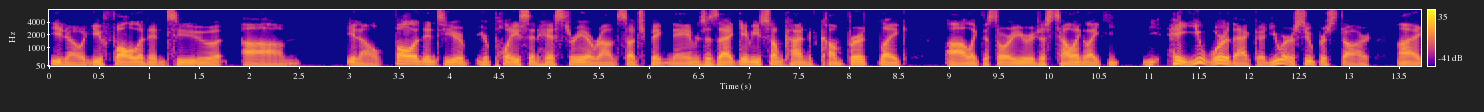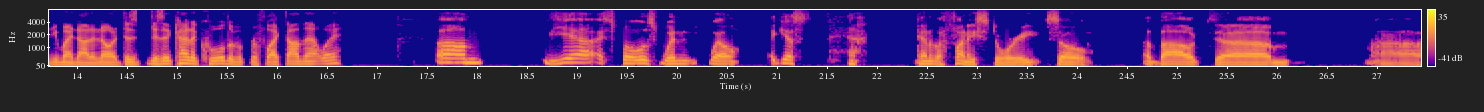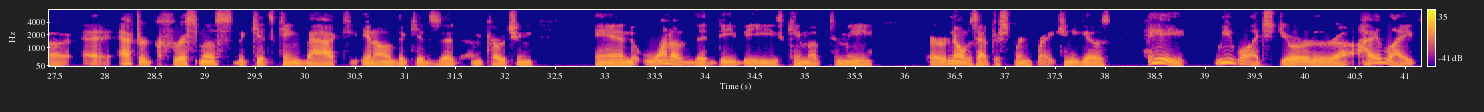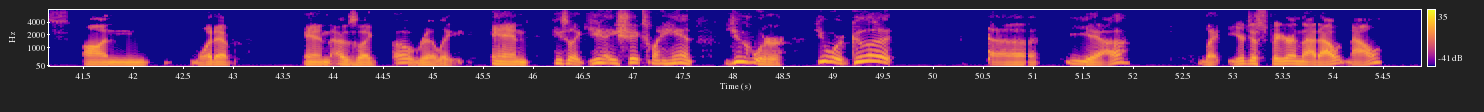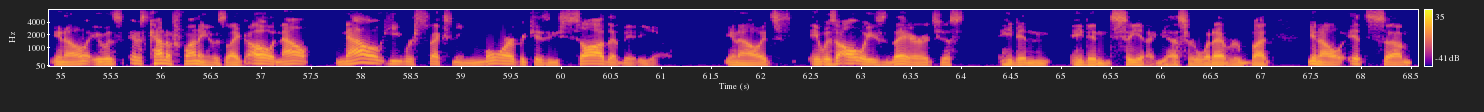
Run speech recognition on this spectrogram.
you know you've fallen into um, you know fallen into your your place in history around such big names does that give you some kind of comfort? Like uh, like the story you were just telling like hey you were that good. You were a superstar uh, and you might not have known it. Does is it kind of cool to reflect on that way? Um yeah, I suppose when, well, I guess kind of a funny story. So, about um, uh, after Christmas, the kids came back, you know, the kids that I'm coaching, and one of the DBs came up to me, or no, it was after spring break, and he goes, Hey, we watched your uh, highlights on whatever. And I was like, Oh, really? And he's like, Yeah, he shakes my hand you were you were good. Uh, yeah, but you're just figuring that out now. You know, it was it was kind of funny. It was like, oh, now now he respects me more because he saw the video. You know, it's it was always there. It's just he didn't he didn't see it, I guess, or whatever. But you know, it's um,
